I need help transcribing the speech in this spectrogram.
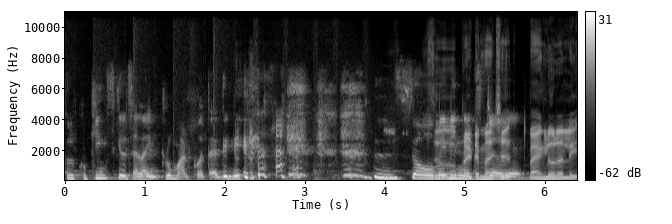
ಫುಲ್ ಕುಕಿಂಗ್ ಸ್ಕಿಲ್ಸ್ ಎಲ್ಲ ಇಂಪ್ರೂವ್ ಮಾಡ್ಕೋತಾ ಇದ್ದೀನಿ. ಸೊ ಮೇ ಬಿ ಬ್ಯಾಂಗ್ಳೂರಲ್ಲಿ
